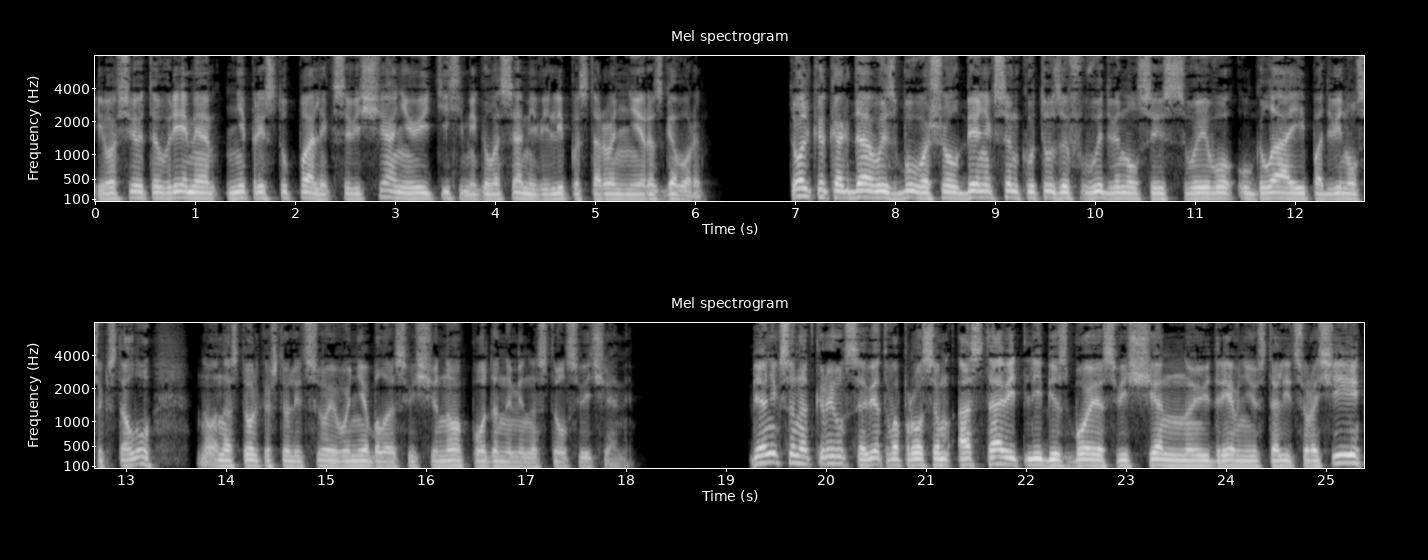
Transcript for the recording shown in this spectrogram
и во все это время не приступали к совещанию и тихими голосами вели посторонние разговоры. Только когда в избу вошел Бениксон, Кутузов выдвинулся из своего угла и подвинулся к столу, но настолько, что лицо его не было освещено поданными на стол свечами. Бениксон открыл совет вопросом, оставить ли без боя священную и древнюю столицу России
